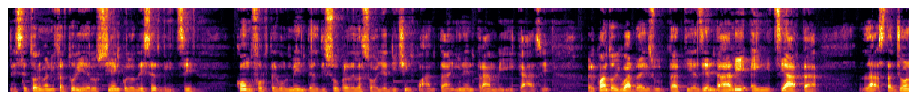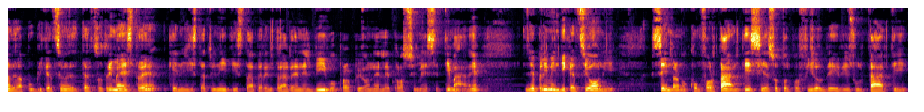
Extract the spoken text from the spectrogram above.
nel settore manifatturiero sia in quello dei servizi, confortevolmente al di sopra della soglia di 50 in entrambi i casi. Per quanto riguarda i risultati aziendali è iniziata la stagione della pubblicazione del terzo trimestre, che negli Stati Uniti sta per entrare nel vivo proprio nelle prossime settimane. Le prime indicazioni sembrano confortanti sia sotto il profilo dei risultati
